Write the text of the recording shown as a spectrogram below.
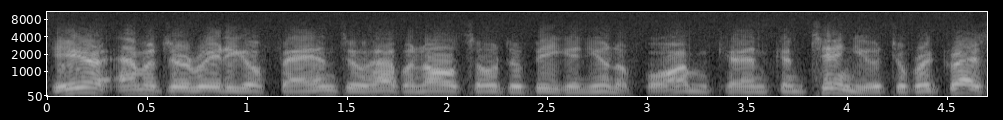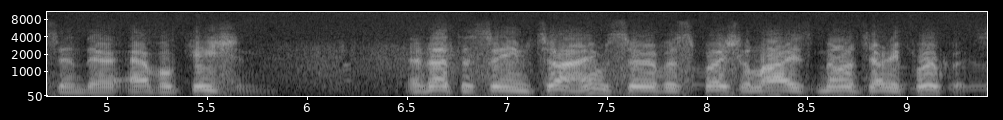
Here, amateur radio fans who happen also to be in uniform can continue to progress in their avocation, and at the same time serve a specialized military purpose.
